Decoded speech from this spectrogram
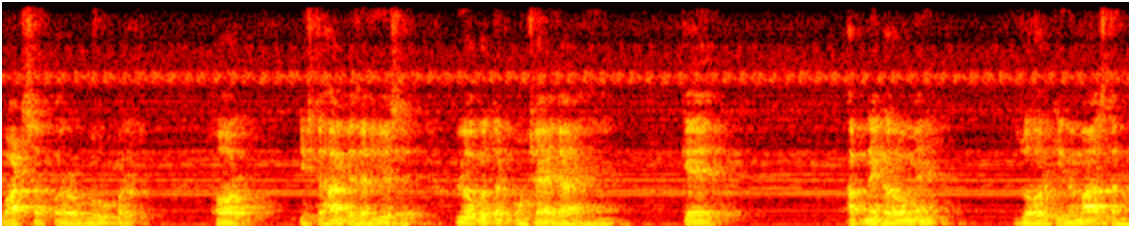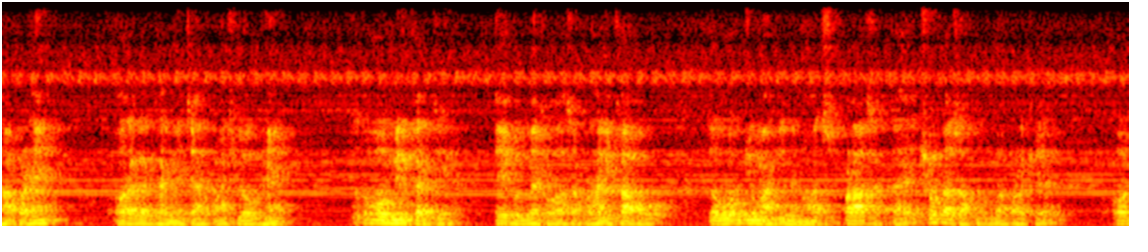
واٹس ایپ پر اور گروپ پر اور اشتہار کے ذریعے سے لوگوں تک پہنچائے جا رہے ہیں کہ اپنے گھروں میں ظہر کی نماز تنہا پڑھیں اور اگر گھر میں چار پانچ لوگ ہیں تو وہ مل کر کے ایک ان میں تھوڑا سا پڑھا لکھا ہو تو وہ جمعہ کی نماز پڑھا سکتا ہے، چھوٹا سا خطبہ پڑھ کے اور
